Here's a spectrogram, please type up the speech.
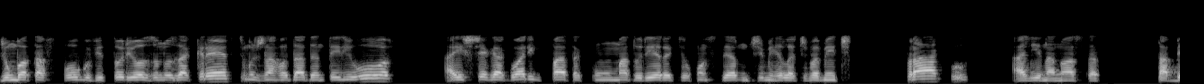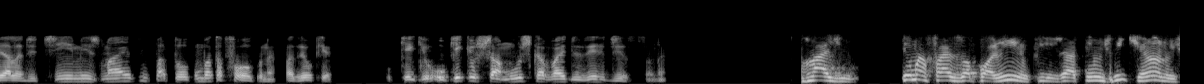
de um Botafogo vitorioso nos acréscimos na rodada anterior, aí chega agora e empata com o Madureira, que eu considero um time relativamente fraco ali na nossa tabela de times, mas empatou com o Botafogo, né? Fazer o quê? O que que o, que que o Chamusca vai dizer disso, né? Rádio, tem uma frase do Apolinho, que já tem uns 20 anos,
